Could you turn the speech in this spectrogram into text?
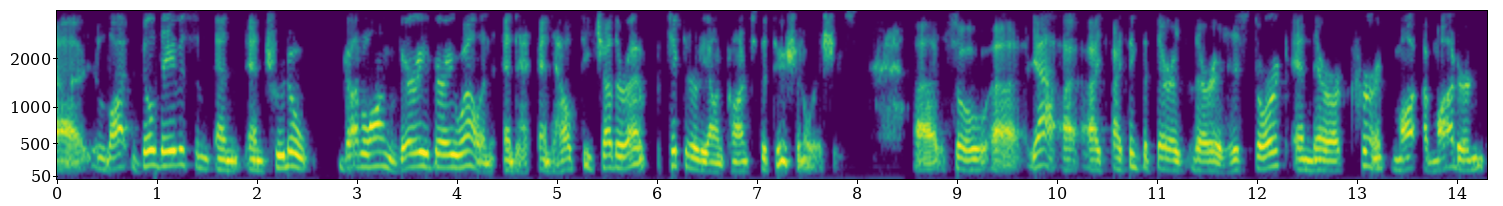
Uh, lot, Bill Davis and, and, and Trudeau got along very very well and and and helped each other out, particularly on constitutional issues. Uh, so yeah, I, I think that there is there are historic and there are current mo- modern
